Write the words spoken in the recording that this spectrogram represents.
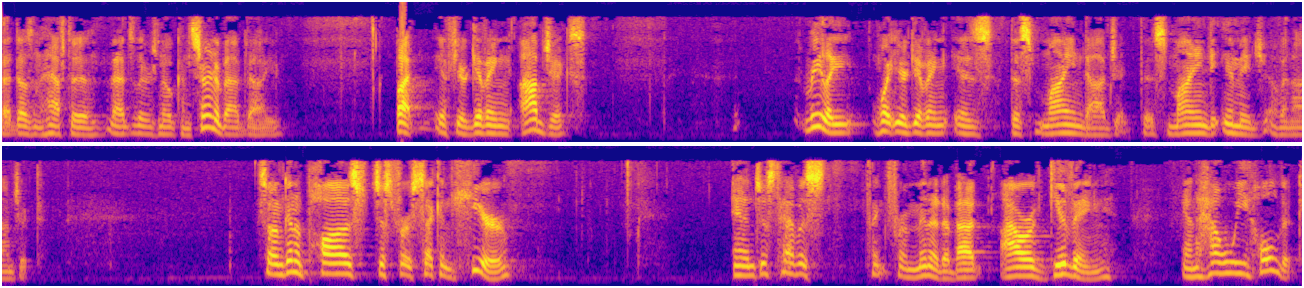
that doesn't have to, that's, there's no concern about value. But if you're giving objects, really what you're giving is this mind object, this mind image of an object. So I'm going to pause just for a second here and just have us think for a minute about our giving and how we hold it.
